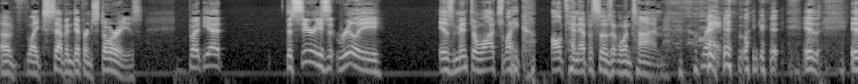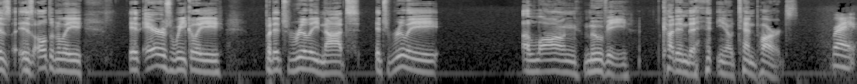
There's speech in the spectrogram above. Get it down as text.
of like seven different stories. But yet the series really is meant to watch like all 10 episodes at one time. Right. like it is is is ultimately it airs weekly, but it's really not it's really a long movie cut into, you know, 10 parts. Right.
